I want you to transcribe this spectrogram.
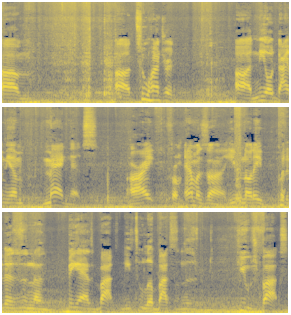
um, uh, 200 uh, neodymium magnets. All right, from Amazon. Even though they put it in a big ass box, these two little boxes in this huge box.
